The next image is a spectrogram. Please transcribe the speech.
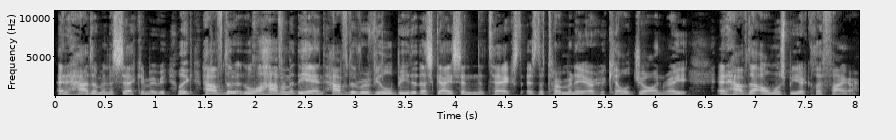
and had him in the second movie. Like have the well, have him at the end. Have the reveal be that this guy sending the text is the Terminator who killed John, right? And have that almost be your cliffhanger,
